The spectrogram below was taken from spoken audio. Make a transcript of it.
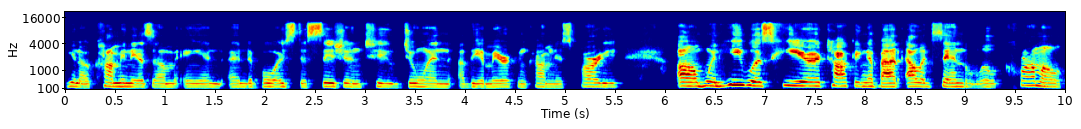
you know, communism and, and Du Bois' decision to join uh, the American Communist Party. Um, when he was here talking about Alexander Crummell,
